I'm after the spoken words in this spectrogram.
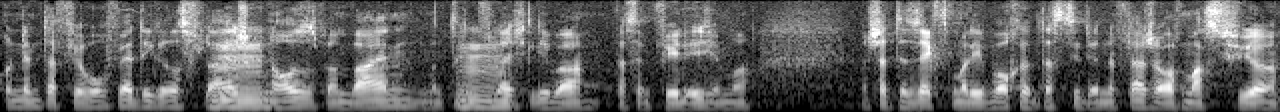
und nimmt dafür hochwertigeres Fleisch. Mhm. Genauso ist beim Wein. Man trinkt vielleicht lieber, das empfehle ich immer, anstatt sechsmal die Woche, dass du dir eine Flasche aufmachst für,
